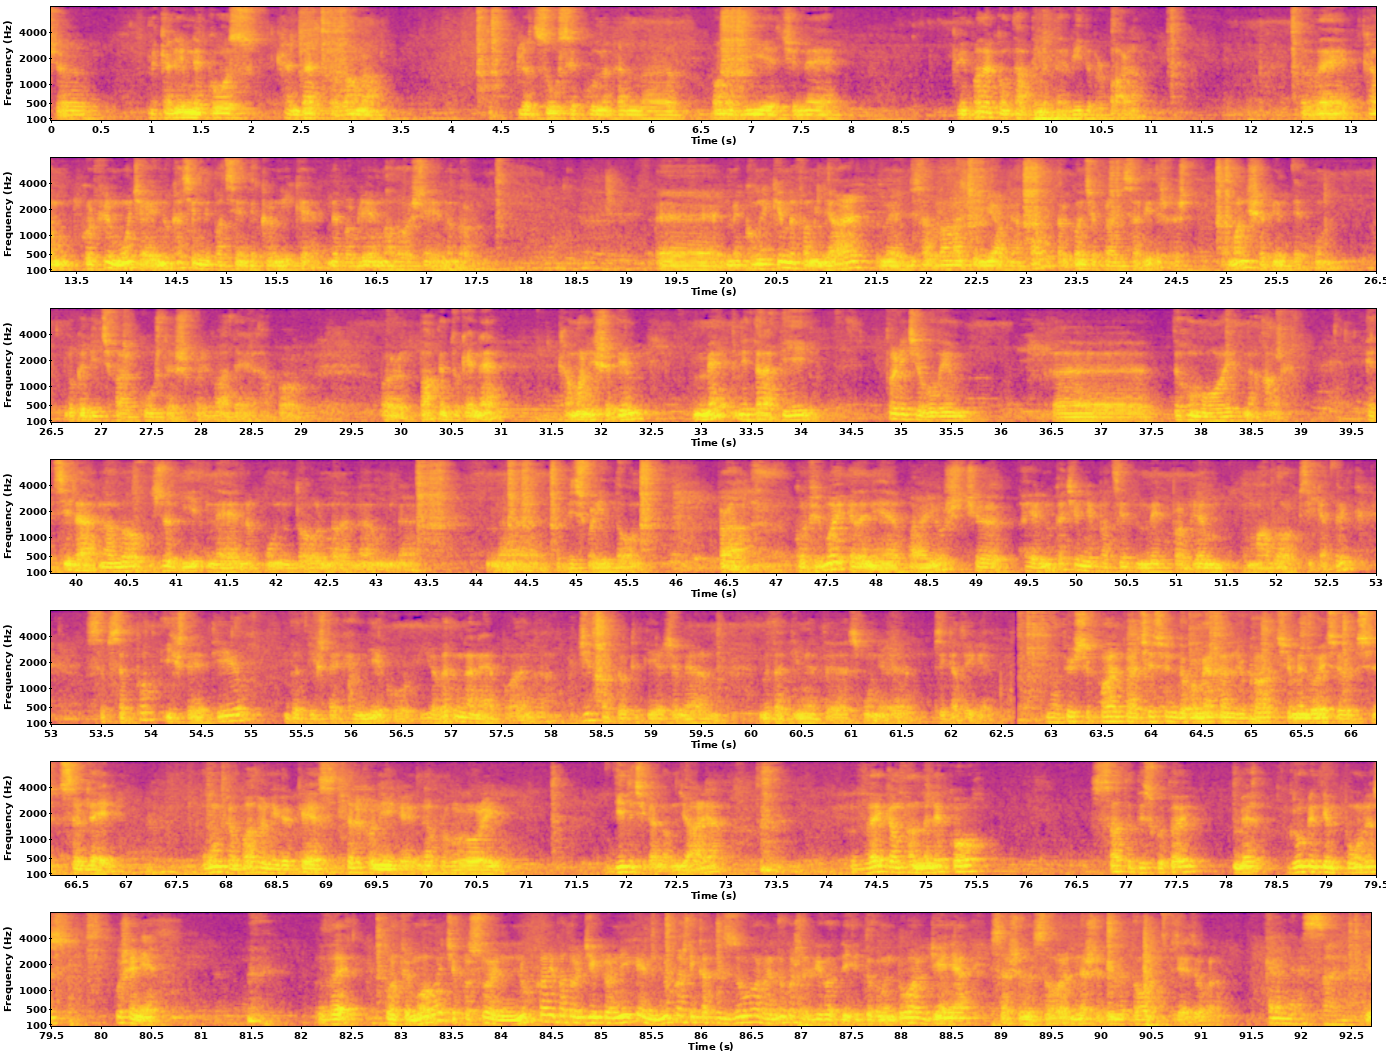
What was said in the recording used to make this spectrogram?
që me kalimin e kohës kanë dalë të dhëna plotësuese ku na kanë bërë me dije që ne kemi pasur kontakt me të vite përpara dhe kam konfirmuar që ajo nuk ka qenë një paciente kronike me probleme madhore të shëndetit mendor. Me komunikim me familjarët, me disa të dhëna që një apë nga ta, tregon që para disa vitesh është të marrë shërbim të punë. Nuk e di çfarë kushtesh private apo për të paktën tek ne ka marrë një shërbim me një terapi për një çrregullim të humorit në ankth, e cila na ndodh çdo ditë ne në punën tonë dhe në, në, në përditshmërinë tonë. Pra, konfirmoj edhe një herë para jush që ajo nuk ka qenë një pacient me problem madhor psikiatrik, sepse po të ishte e tillë, do të ishte e ndjekur jo vetëm nga ne, por edhe nga gjithë faktorët e tjerë që merren me trajtimin e sëmundjeve psikiatrike. Natyrisht që palët paraqesin dokumenta në gjykatë që mendojnë se se vlejnë. Unë kam patur një kërkesë telefonike nga prokurori ditën që ka ndodhur ngjarja dhe kam thënë më le kohë sa të diskutoj me grupin tim të punës kush e njeh. Dhe konfirmova që personi nuk ka një patologji kronike, nuk është i kartelizuar dhe nuk është e dokumentuar gjendja e saj shëndetësore në shërbimet tona të specializuara. Faleminderit.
